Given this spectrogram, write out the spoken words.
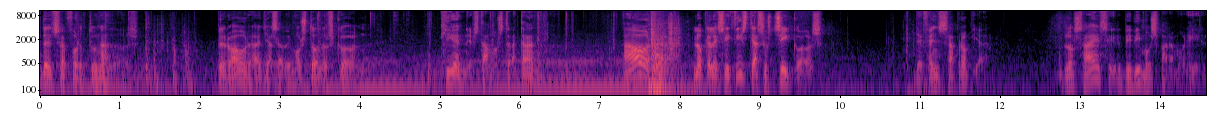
desafortunados. Pero ahora ya sabemos todos con quién estamos tratando. Ahora, lo que les hiciste a sus chicos, defensa propia. Los Aesir vivimos para morir.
